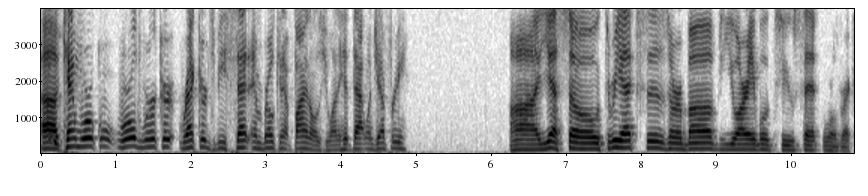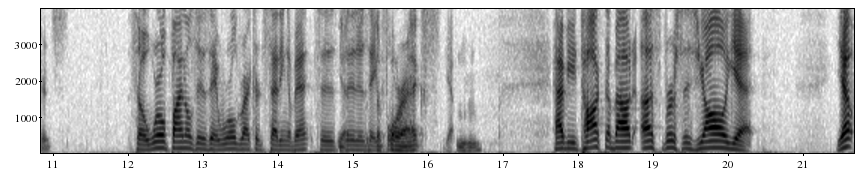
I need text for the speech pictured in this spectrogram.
Uh, can world, world worker records be set and broken at finals? You want to hit that one, Jeffrey? Uh, yeah. So three X's or above, you are able to set world records. So World Finals is a world record setting event. It's, Yes, it is it's a, a 4X. 4X. Yep. Mhm. Have you talked about us versus y'all yet? Yep.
